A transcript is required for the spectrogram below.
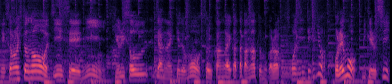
でその人の人生に寄り添うじゃないけどもそういう考え方かなと思うから個人的にはこれも見てるし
